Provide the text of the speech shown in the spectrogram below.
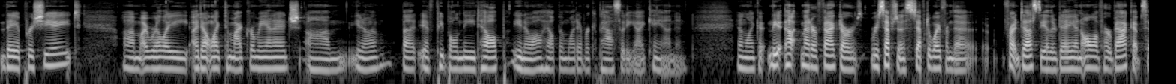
they appreciate. Um, I really, I don't like to micromanage, um, you know, but if people need help, you know, I'll help in whatever capacity I can. And and like, the matter of fact, our receptionist stepped away from the front desk the other day, and all of her backups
